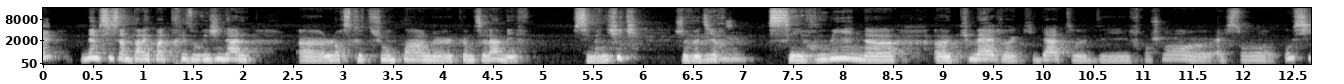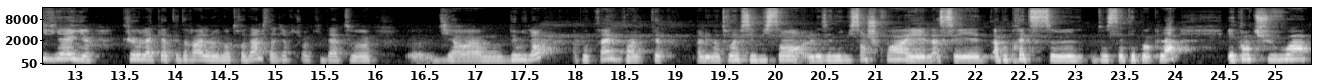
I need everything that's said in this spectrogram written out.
Même si ça ne paraît pas très original lorsque tu en parles comme cela, mais c'est magnifique. Je veux dire, mm. ces ruines euh, euh, khmer euh, qui datent des, franchement, elles sont aussi vieilles que la cathédrale Notre-Dame, c'est-à-dire, tu vois, qui datent d'il y a 2000 ans à peu près. Enfin, allez, Notre-Dame c'est 800, les années 800 je crois, et là c'est à peu près de, ce, de cette époque-là. Et quand tu vois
